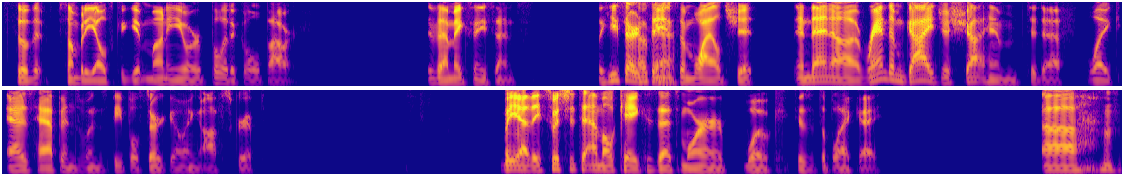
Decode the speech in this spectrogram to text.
so that somebody else could get money or political power. If that makes any sense. Like he started Okay. saying some wild shit. And then a random guy just shot him to death, like as happens when people start going off script. But yeah, they switched it to MLK because that's more woke because it's a black guy. Uh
